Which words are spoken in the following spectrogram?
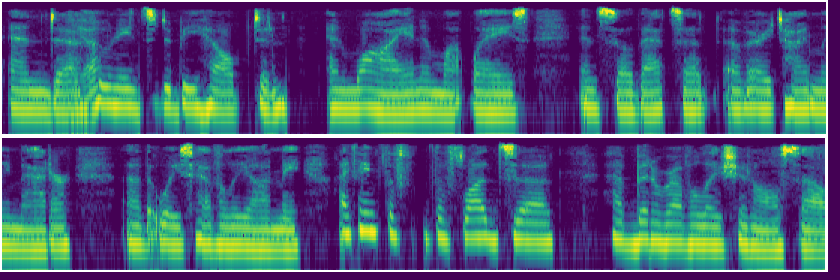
and uh, yeah. who needs to be helped, and and why, and in what ways. And so that's a, a very timely matter uh, that weighs heavily on me. I think the the floods uh, have been a revelation also.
